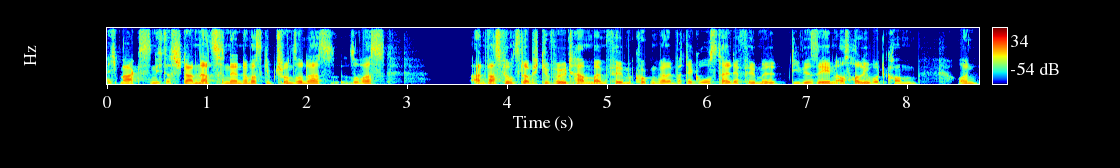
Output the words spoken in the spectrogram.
ich mag es nicht das Standard zu nennen, aber es gibt schon so das, sowas, an was wir uns, glaube ich, gewöhnt haben beim Filme gucken, weil einfach der Großteil der Filme, die wir sehen, aus Hollywood kommen. Und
